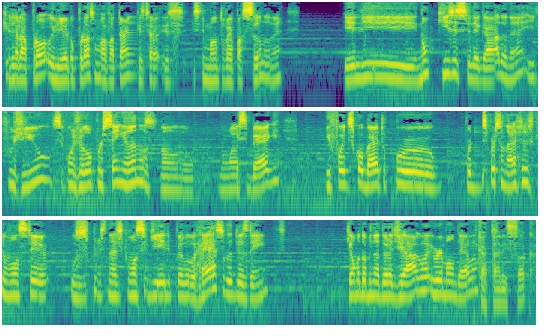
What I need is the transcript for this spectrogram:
que ele era, pro, ele era o próximo avatar, que esse, esse, esse manto vai passando, né? Ele não quis esse legado, né? E fugiu, se congelou por 100 anos no, num iceberg e foi descoberto por, por dois personagens que vão ser os personagens que vão seguir ele pelo resto do desenho, que é uma dominadora de água e o irmão dela. Katara e Sokka.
